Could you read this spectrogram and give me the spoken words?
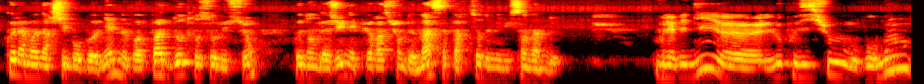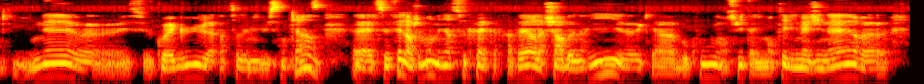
que la monarchie bourbonienne ne voit pas d'autre solution que d'engager une épuration de masse à partir de 1822. Vous l'avez dit, euh, l'opposition au Bourbon, qui naît euh, et se coagule à partir de 1815, euh, elle se fait largement de manière secrète, à travers la charbonnerie, qui a beaucoup ensuite alimenté l'imaginaire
